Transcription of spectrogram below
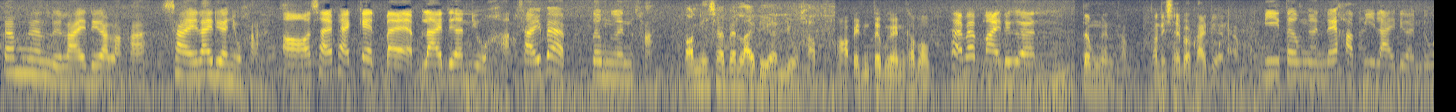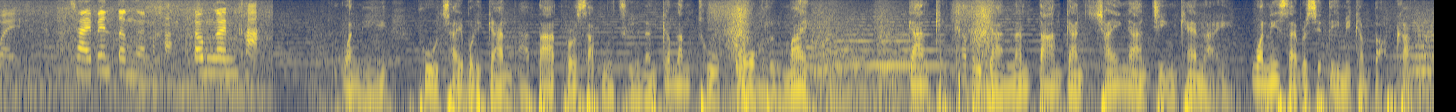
แต้มเงินหรือรายเดือนเหรอคะ ใช้รายเดือนอยู่ค่ะ อ๋อ ใช้แพ็กเกจแบบรายเดือนอยู่ค่ะ ใช้แบบเติมเงินค่ะ ตอนนี้ใช้เป็นรายเดือนอยู่ครับ อ๋อ เป็นเติมเงินครับผม ใช้แบบรายเดือน เติมเงินครับ ตอนนี้ใช้แบบรายเดือนครับ มีเติมเงินได้วยค่ะ มีรายเดือนด้วย ใช้เป็นเติมเงินค่ะ เติมเงินค่ะ ทุกวันนี้ผู้ใช้บริการ Data โทรศัพท์มือถือนั้นกำลังถูกโกงหรือไม่ การคิดค่าบริการนั้นตามการใช้งานจริงแค่ไหน วันนี้ Cyber City มีคำตอบครับเ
